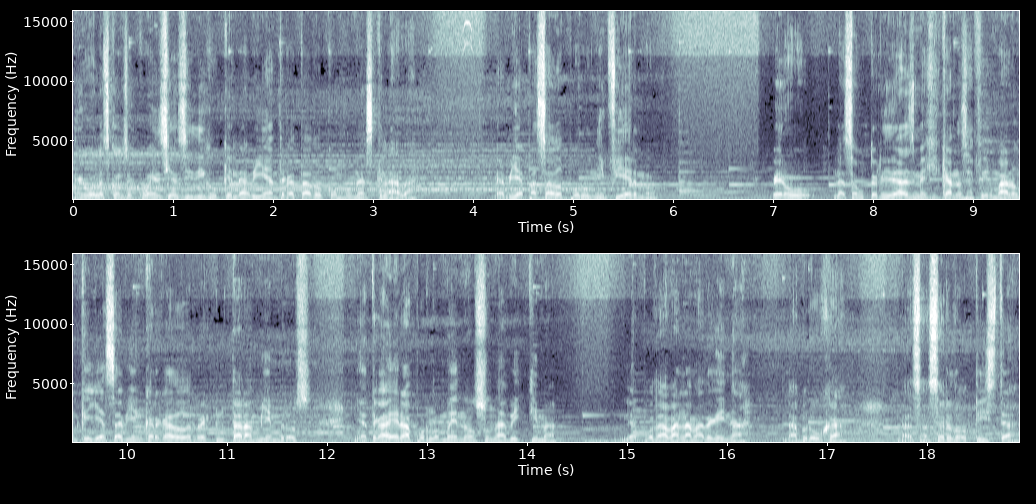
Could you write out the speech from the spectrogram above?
negó las consecuencias y dijo que le habían tratado como una esclava. Le había pasado por un infierno pero las autoridades mexicanas afirmaron que ella se había encargado de reclutar a miembros y atraer a por lo menos una víctima. Le apodaban la madrina, la bruja, la sacerdotista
